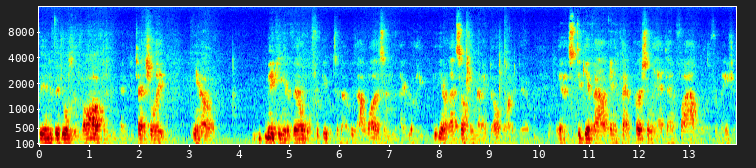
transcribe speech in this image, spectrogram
the individuals involved and, and potentially, you know, making it available for people to know who that was. And I really, you know, that's something that I don't want to do is to give out any kind of personally identifiable information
